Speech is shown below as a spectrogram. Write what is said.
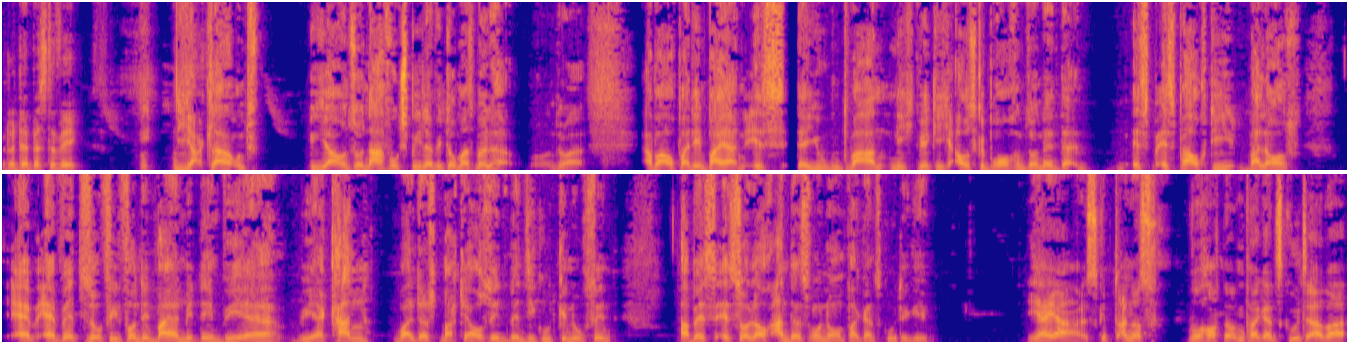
Oder der beste Weg? Ja, klar. Und ja, und so Nachwuchsspieler wie Thomas Müller. Und so. Aber auch bei den Bayern ist der Jugendwahn nicht wirklich ausgebrochen, sondern da, es, es braucht die Balance. Er, er wird so viel von den Bayern mitnehmen, wie er, wie er kann, weil das macht ja auch Sinn, wenn sie gut genug sind. Aber es, es soll auch anderswo noch ein paar ganz gute geben. Ja, ja, es gibt anderswo auch noch ein paar ganz gute, aber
